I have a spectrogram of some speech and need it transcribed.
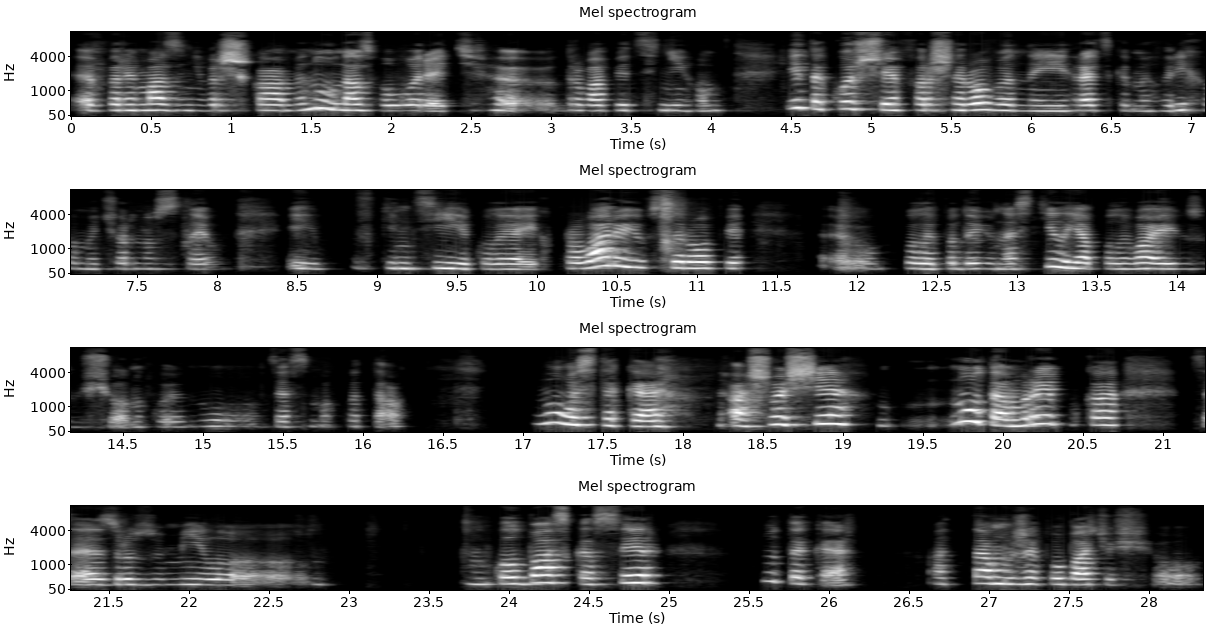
е, перемазані вершками. Ну, у нас говорять е, дрова під снігом. І також ще фарширований грецькими горіхами чорнослив. І в кінці, коли я їх проварюю в сиропі, е, коли подаю на стіл, я поливаю їх згущенкою. Ну, це смакота. Ну, ось таке. А що ще? Ну, там рибка, це зрозуміло. Колбаска, сир, ну таке. А там уже побачу, що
